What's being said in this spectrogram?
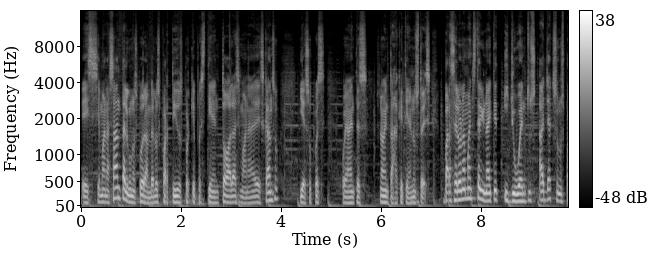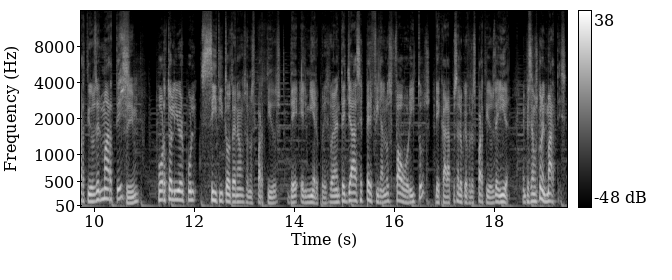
Es Semana Santa. Algunos podrán ver los partidos porque pues tienen toda la semana de descanso. Y eso pues obviamente es una ventaja que tienen ustedes. Barcelona, Manchester United y Juventus Ajax son los partidos del martes. Sí. Porto, Liverpool, City, Tottenham son los partidos del miércoles. Obviamente ya se perfilan los favoritos de cara pues, a lo que fue los partidos de ida. Empecemos con el martes.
